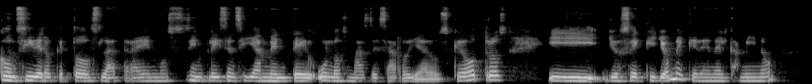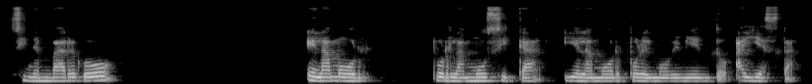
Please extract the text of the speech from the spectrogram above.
considero que todos la traemos simple y sencillamente unos más desarrollados que otros y yo sé que yo me quedé en el camino, sin embargo, el amor por la música y el amor por el movimiento, ahí está.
